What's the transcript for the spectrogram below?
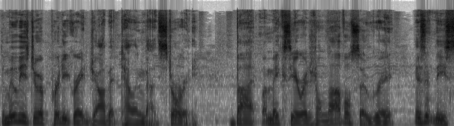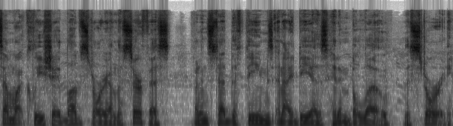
the movies do a pretty great job at telling that story. But what makes the original novel so great isn't the somewhat cliched love story on the surface, but instead the themes and ideas hidden below the story.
